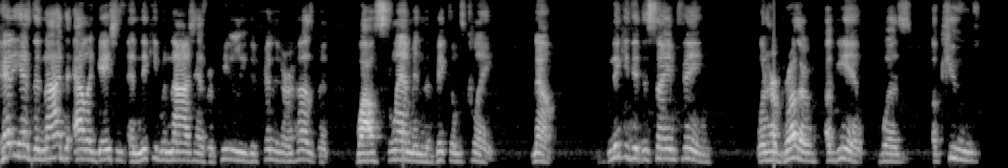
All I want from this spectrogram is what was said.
Petty has denied the allegations, and Nicki Minaj has repeatedly defended her husband while slamming the victim's claim. Now, Nicki did the same thing when her brother, again, was accused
